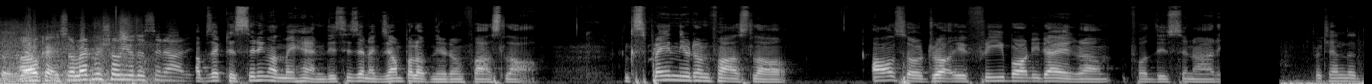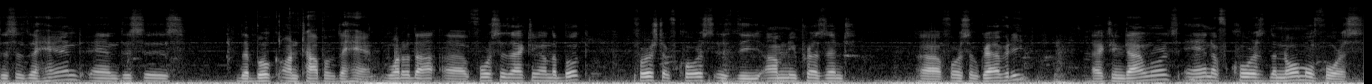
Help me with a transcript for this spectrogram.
so. Yeah. Okay, so let me show you the scenario. Object is sitting on my hand. This is an example of Newton's first law. Explain Newton's first law. Also draw a free body diagram for this scenario. Pretend that this is the hand and this is the book on top of the hand. What are the uh, forces acting on the book? First, of course, is the omnipresent uh, force of gravity acting downwards, and of course, the normal force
